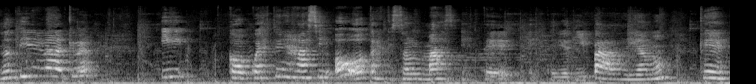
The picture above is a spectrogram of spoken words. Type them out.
No tiene nada que ver. Y con cuestiones así, o otras que son más este, estereotipadas, digamos, que,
